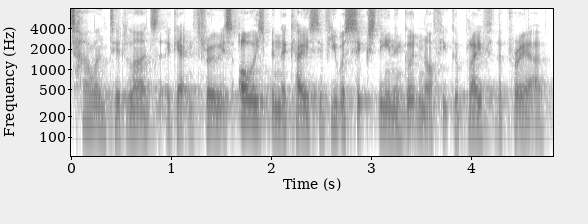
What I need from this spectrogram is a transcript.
talented lads that are getting through. It's always been the case. If you were 16 and good enough, you could play for the Priaulx,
